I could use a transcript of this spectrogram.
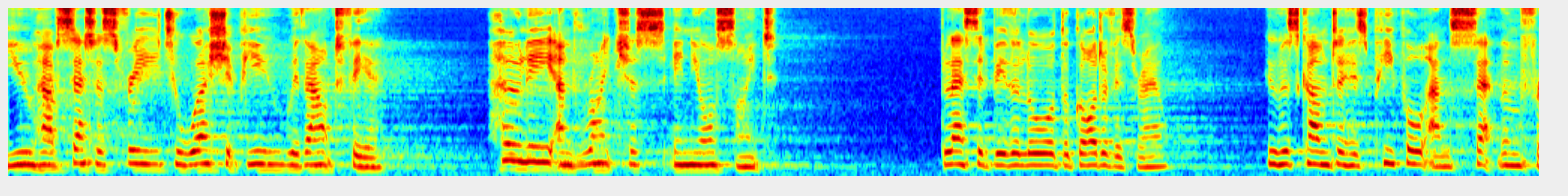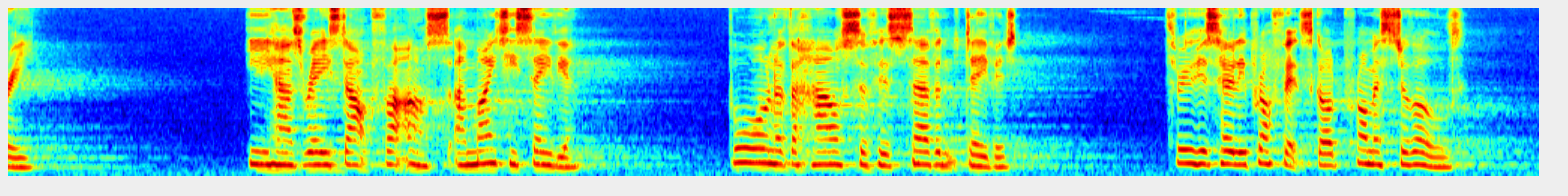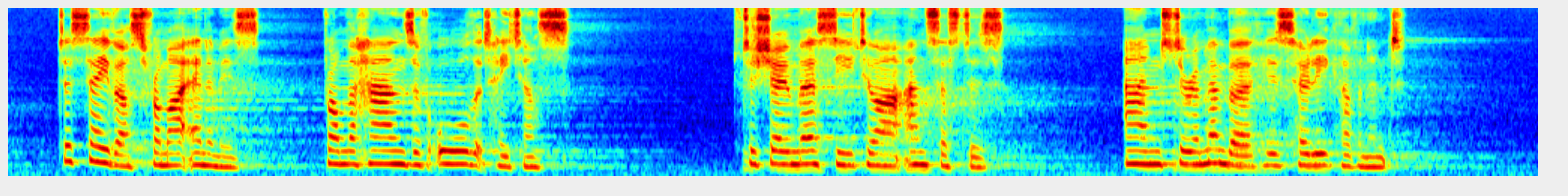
You have set us free to worship you without fear, holy and righteous in your sight. Blessed be the Lord, the God of Israel, who has come to his people and set them free. He has raised up for us a mighty Saviour, born of the house of his servant David. Through his holy prophets, God promised of old to save us from our enemies from the hands of all that hate us, to show mercy to our ancestors, and to remember his holy covenant.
